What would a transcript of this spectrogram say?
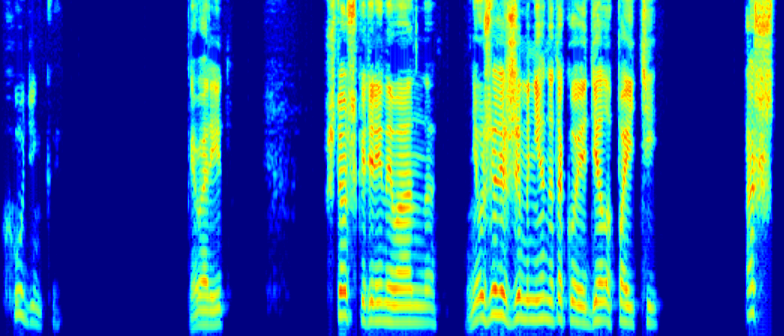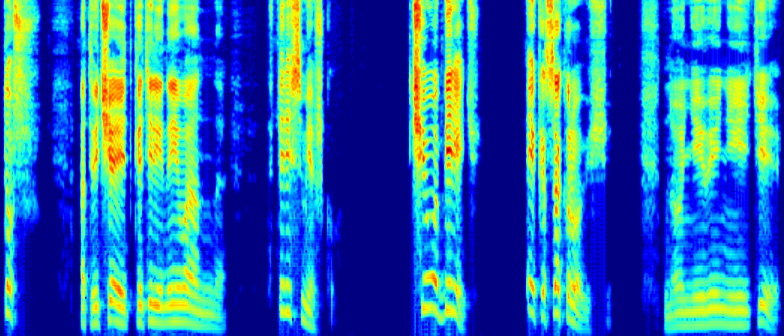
худенькое. Говорит, что ж, Катерина Ивановна, неужели же мне на такое дело пойти? — А что ж, — отвечает Катерина Ивановна, в пересмешку. — Чего беречь? Эко-сокровище. Но не вините,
